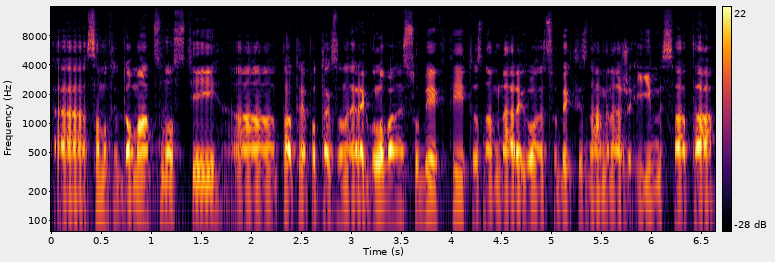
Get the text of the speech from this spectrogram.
uh, samotné domácnosti uh, patria pod tzv. regulované subjekty. To znamená, regulované subjekty znamená, že im sa tá,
